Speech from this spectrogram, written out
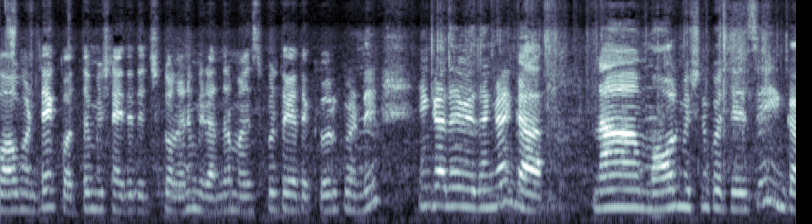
బాగుంటే కొత్త మిషన్ అయితే తెచ్చుకోవాలని మీరు అందరూ మనస్ఫూర్తిగా అయితే కోరుకోండి. ఇంకా అదే విధంగా ఇంకా నా మామూలు మిషన్కి వచ్చేసి ఇంకా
